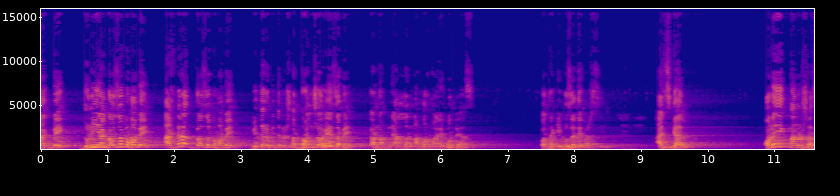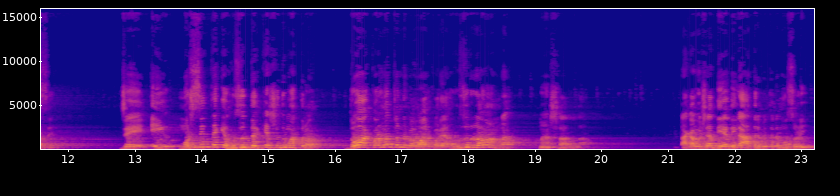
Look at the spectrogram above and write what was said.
লাগবে, দুনিয়া গজব হবে, আখেরাত গজব হবে, ভিতরে ভিতরে সব ধ্বংস হয়ে যাবে, কারণ আপনি আল্লাহর নাফরমানের পথে আছেন। কথা কি বুঝাতে পারছি? আজকাল অনেক মানুষ আছে যে এই মসজিদ থেকে হুজুরদেরকে শুধুমাত্র দোয়া করানোর জন্য ব্যবহার করে, আর হুজুররাও আমরা, মাশাআল্লাহ। টাকা পয়সা দিয়ে দিলে হাতের ভিতরে মুসুরি।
